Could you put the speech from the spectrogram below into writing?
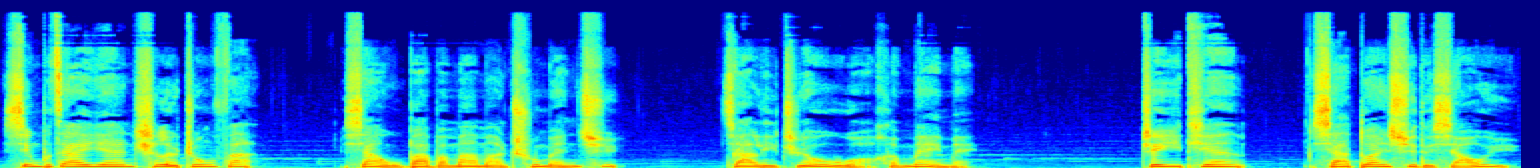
心不在焉，吃了中饭，下午爸爸妈妈出门去，家里只有我和妹妹。这一天下断续的小雨。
